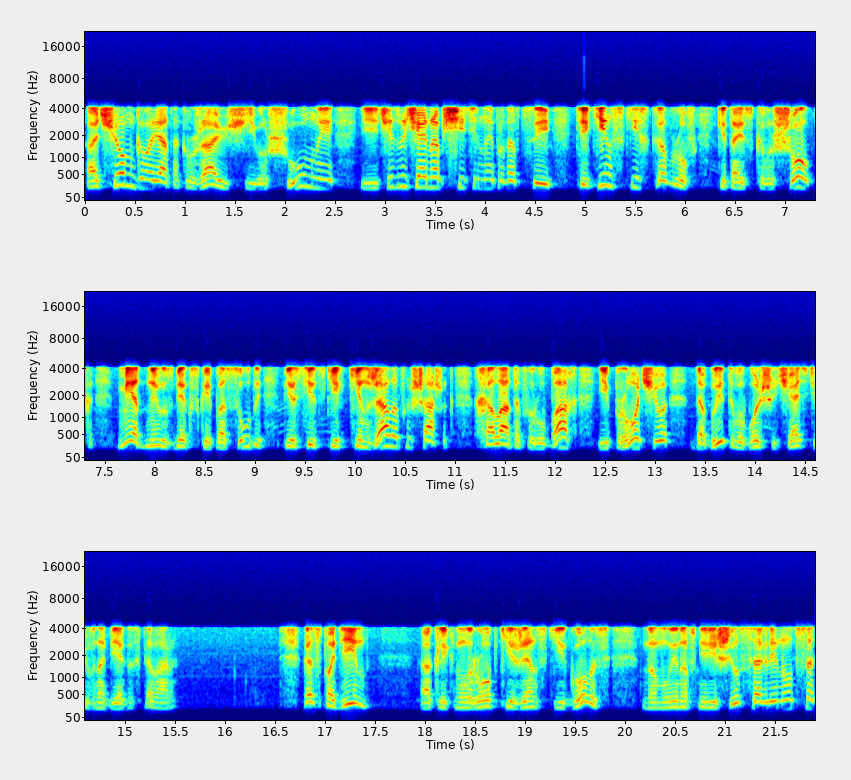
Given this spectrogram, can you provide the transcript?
о чем говорят окружающие его шумные и чрезвычайно общительные продавцы текинских ковров, китайского шелка, медной узбекской посуды, персидских кинжалов и шашек, халатов и рубах и прочего, добытого большей частью в набегах товара. «Господин!» — окликнул робкий женский голос, но Млынов не решился оглянуться,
